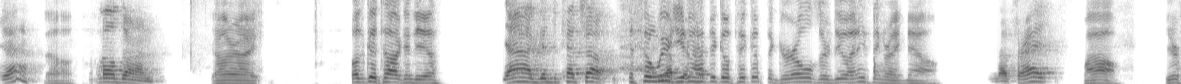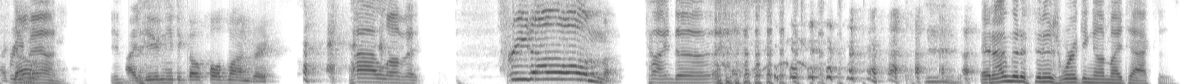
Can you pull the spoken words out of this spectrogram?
yeah. So well done. All right. Well, it's good talking to you. Yeah, good to catch up. It's so weird. You don't have to go pick up the girls or do anything right now. That's right. Wow. You're a free man. I do need to go fold laundry. I love it. Freedom. Kinda. and I'm going to finish working on my taxes.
